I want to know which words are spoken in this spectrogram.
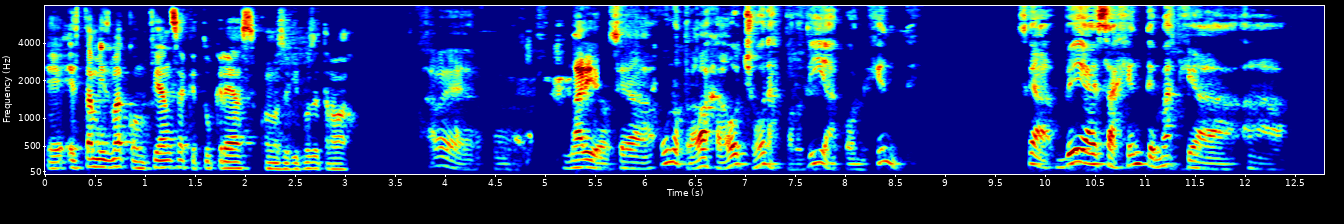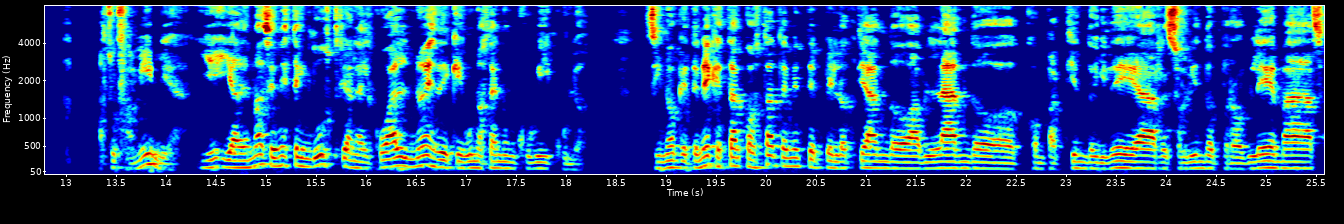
eh, esta misma confianza que tú creas con los equipos de trabajo? A ver, Mario, o sea, uno trabaja ocho horas por día con gente. O sea, ve a esa gente más que a, a su familia. Y, además en esta industria en la cual no es de que uno está en un cubículo, sino que tenés que estar constantemente peloteando, hablando, compartiendo ideas, resolviendo problemas,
